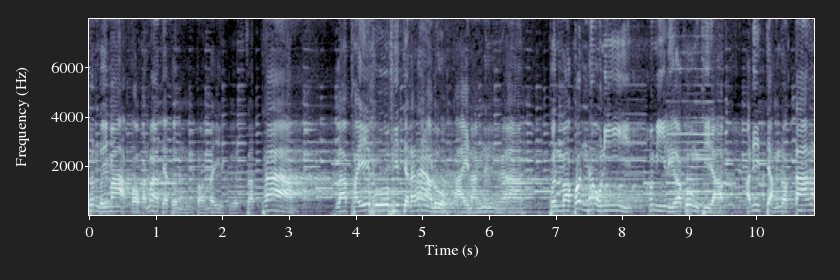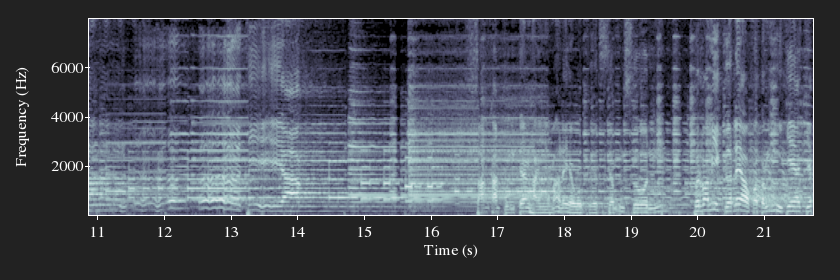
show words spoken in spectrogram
ชนโดยมากบอกกันมาแต่ตนตอนได้เกิดศรัทธาละไผผู้พิจารณาโลกกายนางเนื้อเพิ่นว่าคนเฮานี้บ่มีเหลือคงเทียบ อันนี้จังดอกตังเทียงสามขันปรุงแต่งให้มาแล้วเกิดสมสุน เพิ่นว่ามีเกิดแล้วก็ต้องมีแก่เจ็บ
